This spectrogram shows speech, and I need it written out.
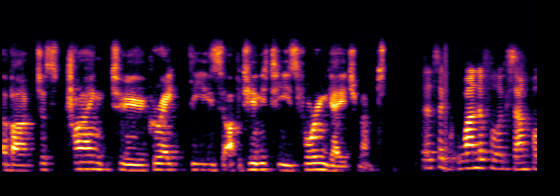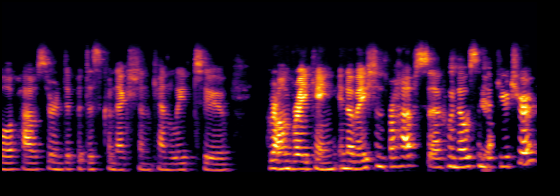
about just trying to create these opportunities for engagement. That's a wonderful example of how serendipitous connection can lead to groundbreaking innovation perhaps uh, who knows in yeah. the future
